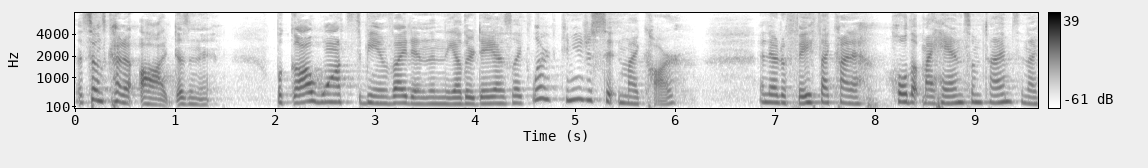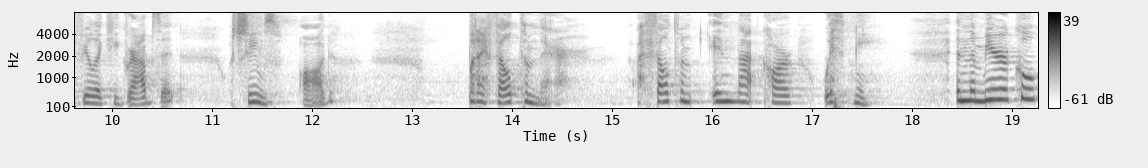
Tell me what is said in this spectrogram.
That sounds kind of odd, doesn't it? But God wants to be invited. And then the other day, I was like, Lord, can you just sit in my car? And out of faith, I kind of hold up my hand sometimes, and I feel like He grabs it, which seems odd. But I felt Him there. I felt Him in that car with me. In the miracle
